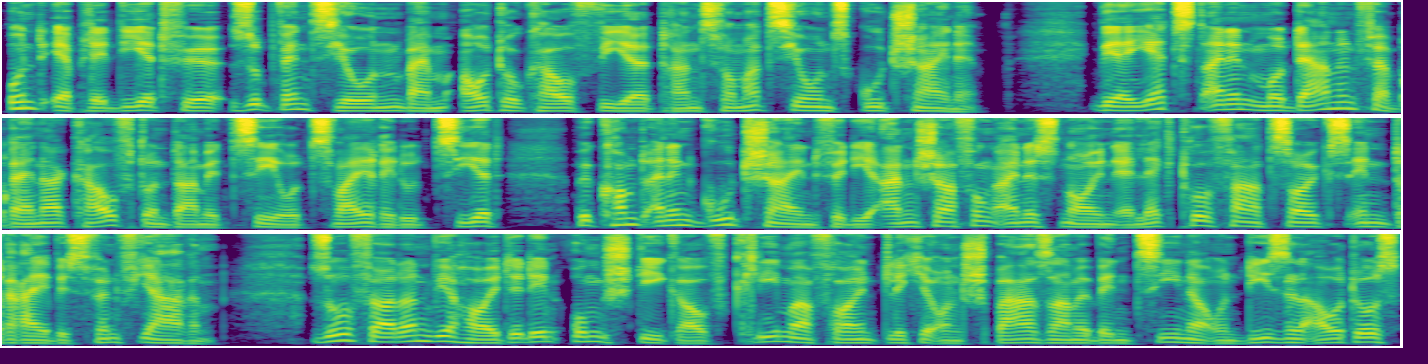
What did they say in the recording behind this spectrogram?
Und er plädiert für Subventionen beim Autokauf via Transformationsgutscheine. Wer jetzt einen modernen Verbrenner kauft und damit CO2 reduziert, bekommt einen Gutschein für die Anschaffung eines neuen Elektrofahrzeugs in drei bis fünf Jahren. So fördern wir heute den Umstieg auf klimafreundliche und sparsame Benziner- und Dieselautos,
